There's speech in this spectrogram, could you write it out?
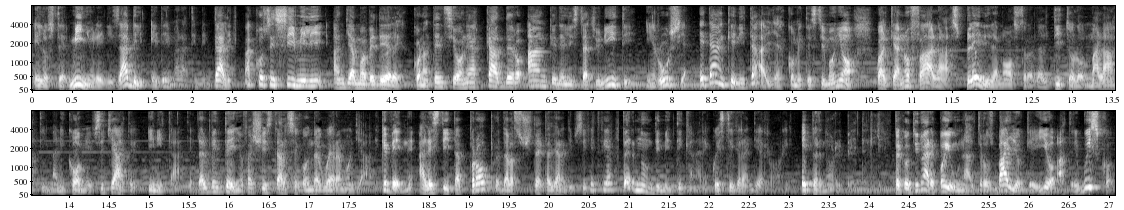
e lo sterminio dei disabili e dei malati mentali. Ma cose simili, andiamo a vedere con attenzione, accaddero anche negli Stati Uniti, in Russia ed anche in Italia, come testimoniò qualche anno fa la splendida mostra dal titolo Malati, manicomi e psichiatri in Italia dal ventennio fascista alla seconda guerra mondiale, che venne allestita proprio dalla Società Italiana di Psichiatria per non dimenticare questi grandi errori e per non ripeterli. Per continuare poi un altro sbaglio che io attribuisco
